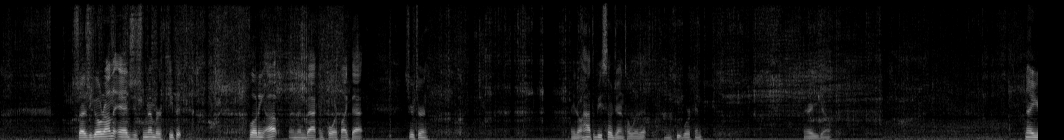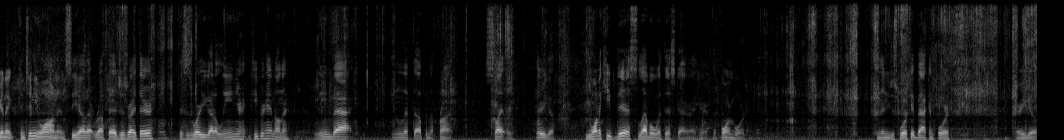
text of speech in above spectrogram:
So as you go around the edge, just remember, keep it floating up and then back and forth like that. It's your turn. You don't have to be so gentle with it. You keep working. There you go. Now you're gonna continue on and see how that rough edge is right there. Mm-hmm. This is where you gotta lean your, keep your hand on there. Lean back and lift up in the front slightly. There you go. You wanna keep this level with this guy right here, the form board. And then you just work it back and forth. There you go.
